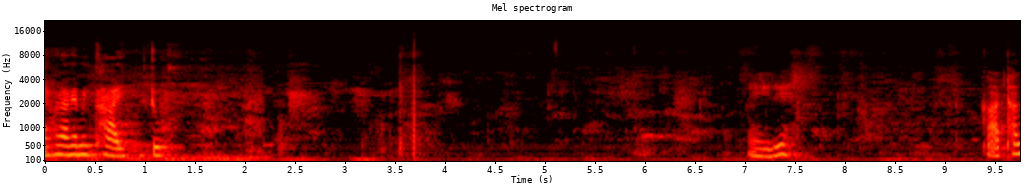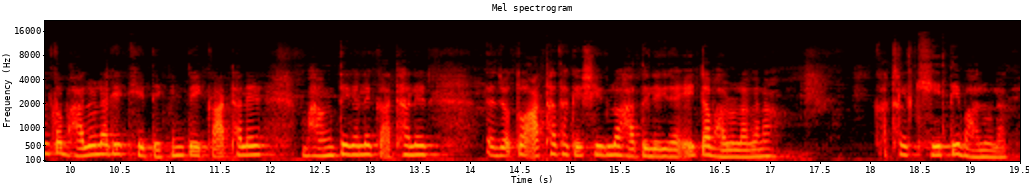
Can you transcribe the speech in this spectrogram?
এখন আগে আমি খাই একটু। এই রে। কাঁঠাল তো ভালো লাগে খেতে, কিন্তু এই কাঁঠালের ভাঙতে গেলে কাঁঠালের যত আঠা থাকে সেগুলো হাতে লেগে যায়। এটা ভালো লাগে না। কাঁঠাল খেতে ভালো লাগে।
